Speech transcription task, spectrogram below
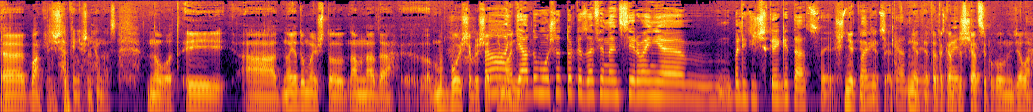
Э, банки лежат, конечно, не у нас. Ну вот, и но я думаю, что нам надо э, больше обращать а, внимание. Я думаю, что это только за финансирование политической агитации. Нет, нет, нет, это, нет, нет, это конфискация по уголовным делам.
